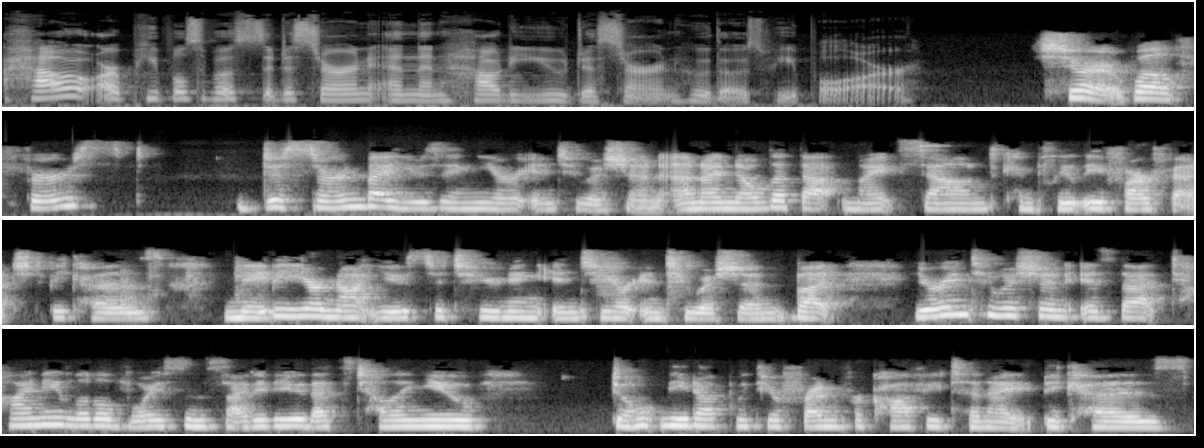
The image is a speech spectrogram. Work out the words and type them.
how are people supposed to discern and then how do you discern who those people are? Sure. Well, first, discern by using your intuition. And I know that that might sound completely far fetched because maybe you're not used to tuning into your intuition, but your intuition is that tiny little voice inside of you that's telling you, don't meet up with your friend for coffee tonight because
